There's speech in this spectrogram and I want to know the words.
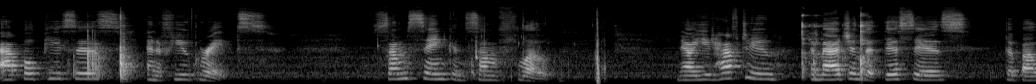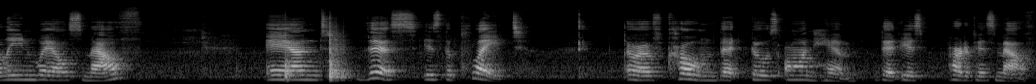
apple pieces, and a few grapes. Some sink and some float. Now you'd have to imagine that this is the baleen whale's mouth and this is the plate of comb that goes on him that is part of his mouth.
